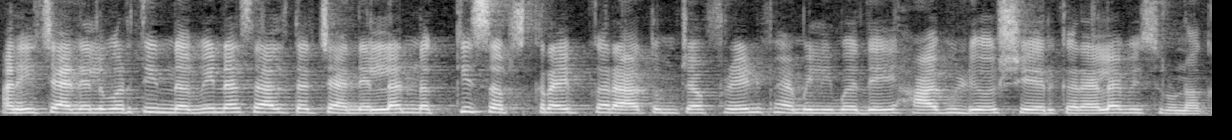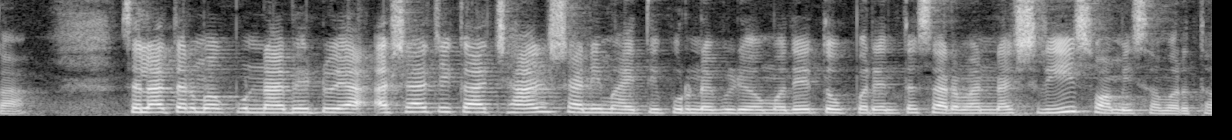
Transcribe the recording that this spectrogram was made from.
आणि चॅनेलवरती नवीन असाल तर चॅनेलला नक्की सबस्क्राईब करा. तुमच्या फ्रेंड फॅमिलीमध्ये हा व्हिडिओ शेअर करायला विसरू नका. चला तर मग पुन्हा भेटूया अशाच एका छानशा आणि माहितीपूर्ण व्हिडिओमध्ये. तोपर्यंत सर्वांना श्री स्वामी समर्थ.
